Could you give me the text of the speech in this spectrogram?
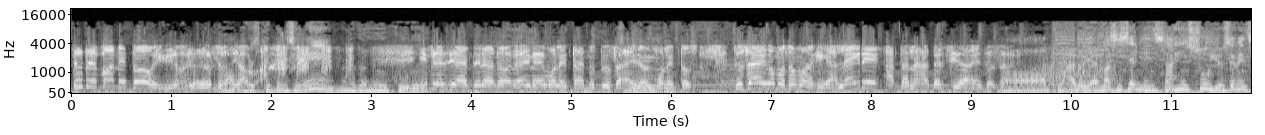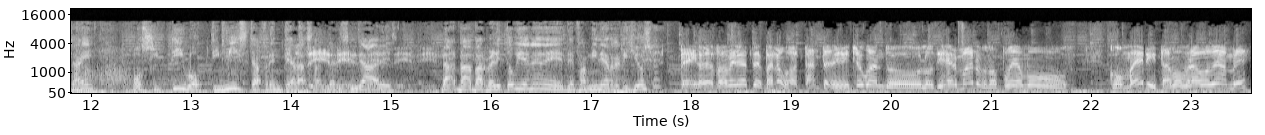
Tú te pones todo y yo, yo, yo, No, diablo. pues. Impresionante, no, no, ahí me voy molestando, tú sabes, yo me molestoso. Tú sabes cómo somos aquí, alegre hasta en las adversidades, tú sabes. No, claro, y además es el mensaje suyo, ese mensaje positivo, optimista frente a las adversidades. Ba- Ba- ¿Barbarito viene de, de familia religiosa? Vengo de familia, bueno, bastante. De hecho, cuando los 10 hermanos no podíamos comer y estamos bravos de hambre,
